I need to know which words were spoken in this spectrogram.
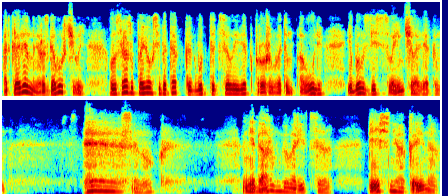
откровенный, разговорчивый. Он сразу повел себя так, как будто целый век прожил в этом ауле и был здесь своим человеком. «Э, сынок, недаром говорится...» Песни Акаина,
